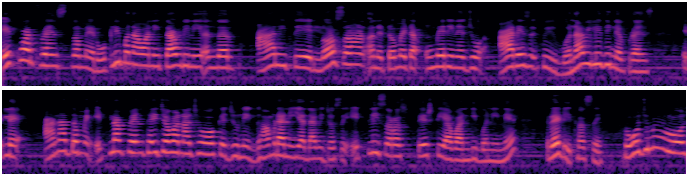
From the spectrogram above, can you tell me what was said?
એકવાર ફ્રેન્ડ્સ તમે રોટલી બનાવવાની તાવડીની અંદર આ રીતે લસણ અને ટમેટાં ઉમેરીને જો આ રેસીપી બનાવી લીધી ને ફ્રેન્ડ્સ, એટલે આના તમે એટલા ફેન થઈ જવાના છો કે જૂની ગામડાની યાદ આવી જશે. એટલી સરસ ટેસ્ટી આ વાનગી બનીને રેડી થશે. રોજનું રોજ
